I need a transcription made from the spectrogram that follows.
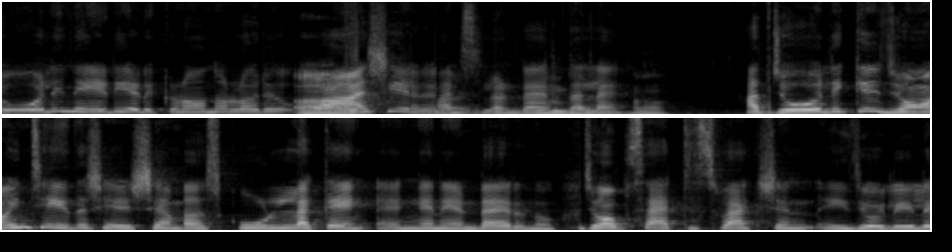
ജോലി നേടിയെടുക്കണോന്നുള്ള ഒരു വാശി മനസ്സിലുണ്ടായിരുന്നു അല്ലേ ആ ജോലിക്ക് ജോയിൻ ചെയ്ത ശേഷം സ്കൂളിലൊക്കെ എങ്ങനെയുണ്ടായിരുന്നു? ജോബ് സാറ്റിസ്ഫാക്ഷൻ ഈ ജോലിയിൽ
